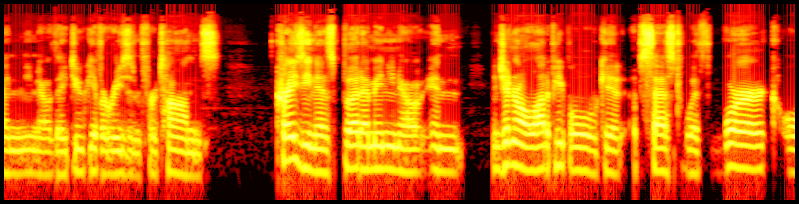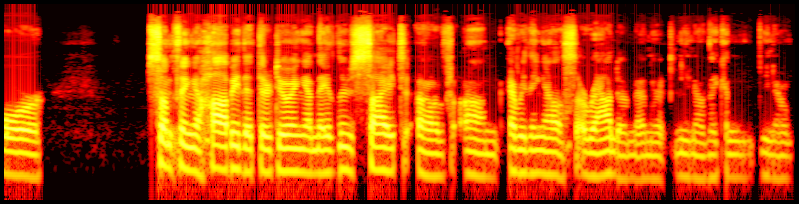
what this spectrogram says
and you know they do give a reason for Tom's craziness. But I mean, you know, in in general, a lot of people get obsessed with work or something, a hobby that they're doing, and they lose sight of um, everything else around them, and it, you know they can, you know,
